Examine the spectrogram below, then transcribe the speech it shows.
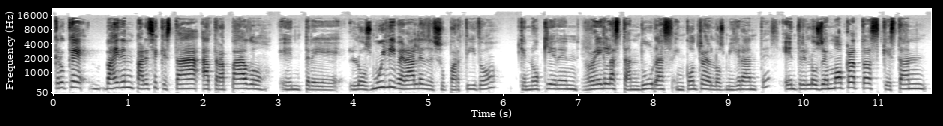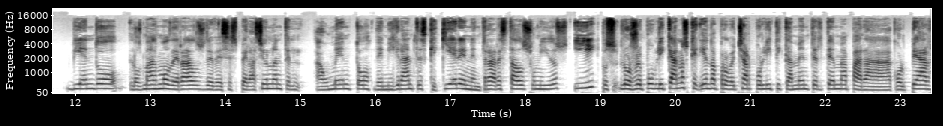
creo que Biden parece que está atrapado entre los muy liberales de su partido, que no quieren reglas tan duras en contra de los migrantes, entre los demócratas que están viendo los más moderados de desesperación ante el aumento de migrantes que quieren entrar a Estados Unidos y pues los republicanos queriendo aprovechar políticamente el tema para golpear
